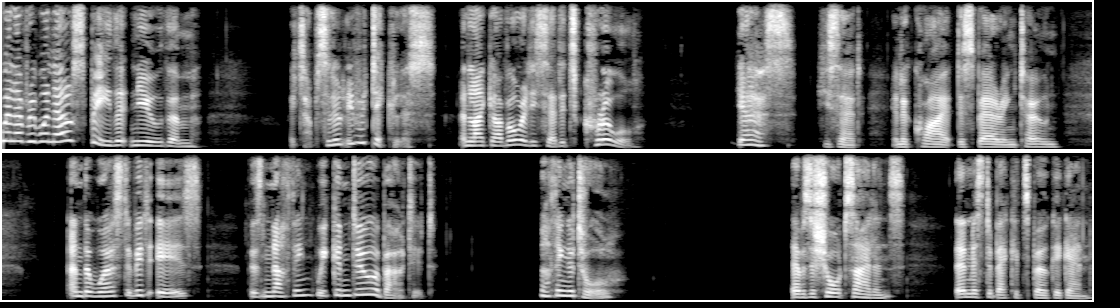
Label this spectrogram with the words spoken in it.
will everyone else be that knew them. It's absolutely ridiculous, and like I've already said, it's cruel. Yes, he said in a quiet, despairing tone. And the worst of it is, there's nothing we can do about it. Nothing at all. There was a short silence. Then Mr. Beckett spoke again.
